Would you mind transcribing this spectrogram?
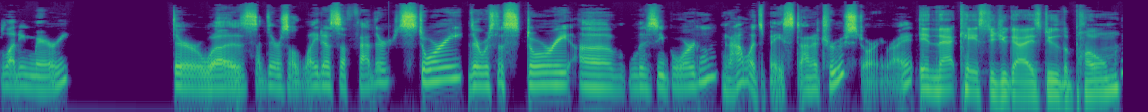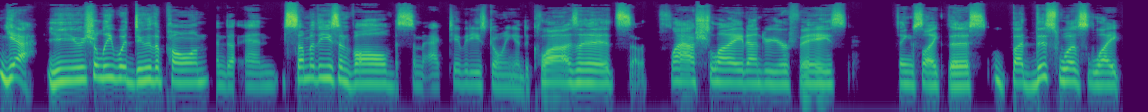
Bloody Mary. There was, there's a light as a feather story. There was the story of Lizzie Borden. Now it's based on a true story, right? In that case, did you guys do the poem? Yeah, you usually would do the poem, and uh, and some of these involved some activities going into closets, a flashlight under your face, things like this. But this was like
